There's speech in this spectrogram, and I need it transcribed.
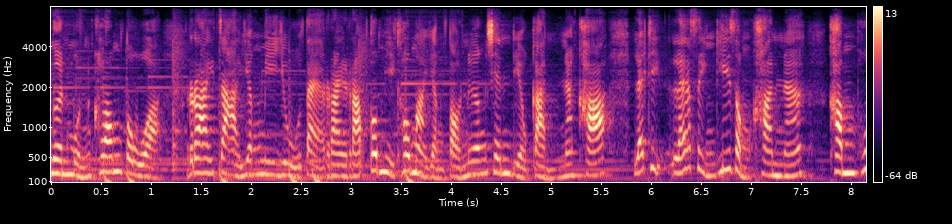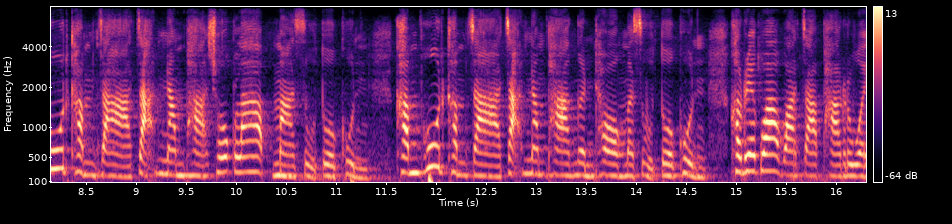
เงินหมุนคล่องตัว รายจ่ายยังมีอยู่แต่รายรับก็มีเข้ามาอย่างต่อเนื่องเช่นเดียวกันนะคะ และและสิ่งที่สำคัญนะคำพูดคำจาจะนำพาโชคลาภมาสู่ตัวคุณคำพูดคำจาจะนำพาเงินทองมาสู่ตัวคุณ เขาเรียกว่าวาจาพารวย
